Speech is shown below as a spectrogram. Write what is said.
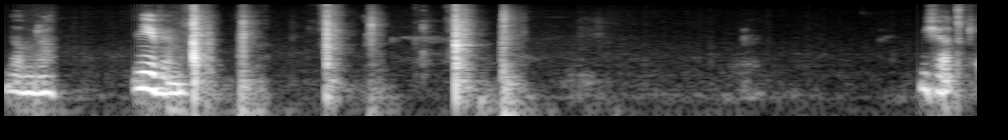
Dobra, nie wiem. Misiaczki,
